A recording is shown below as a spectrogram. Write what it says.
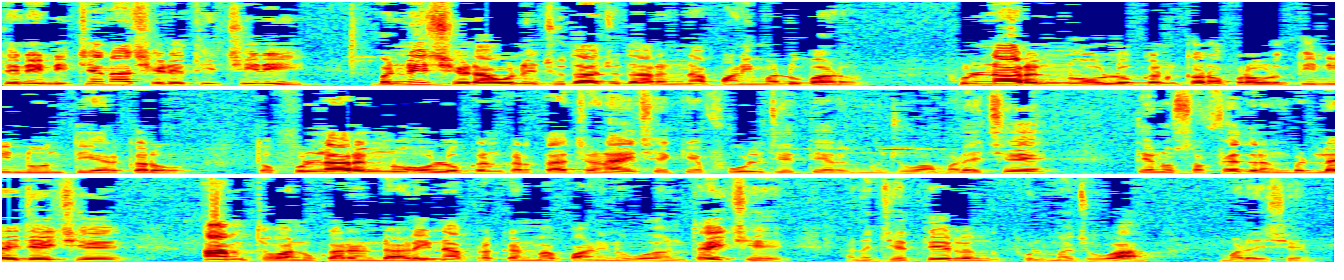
તેને નીચેના છેડેથી ચીરી બંને છેડાઓને જુદા જુદા રંગના પાણીમાં ડૂબાડો. ફૂલના રંગનું અવલોકન કરો, પ્રવૃત્તિની નોંધ તૈયાર કરો. તો ફૂલના રંગનું અવલોકન કરતાં જણાય છે કે ફૂલ જે તે રંગનું જોવા મળે છે, તેનો સફેદ રંગ બદલાઈ જાય છે. આમ થવાનું કારણ ડાળીના પ્રકારમાં પાણીનું વહન થાય છે અને જે તે રંગ ફૂલમાં જોવા મળે છે.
